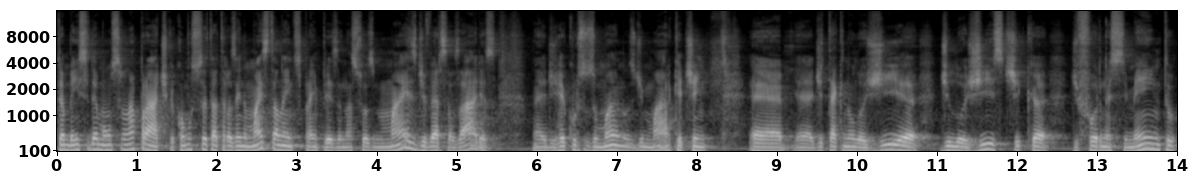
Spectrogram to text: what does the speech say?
também se demonstra na prática. Como você está trazendo mais talentos para a empresa nas suas mais diversas áreas, né, de recursos humanos, de marketing, é, é, de tecnologia, de logística, de fornecimento,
